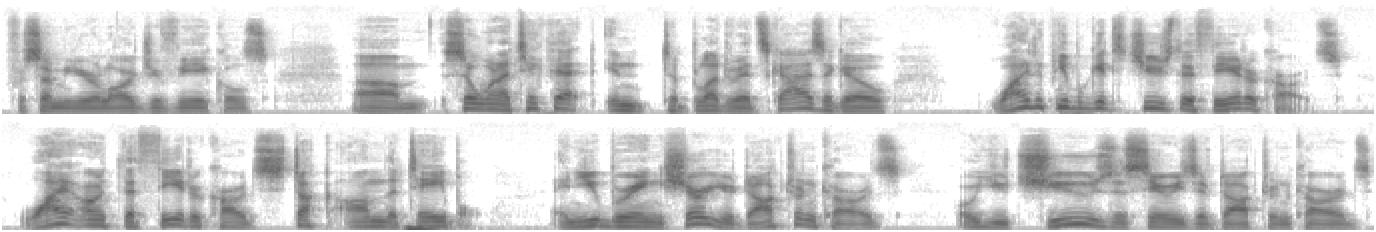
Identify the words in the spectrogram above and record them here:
for some of your larger vehicles. Um, so when I take that into Blood Red Skies, I go, why do people get to choose their theater cards? Why aren't the theater cards stuck on the table? And you bring, sure, your doctrine cards, or you choose a series of doctrine cards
